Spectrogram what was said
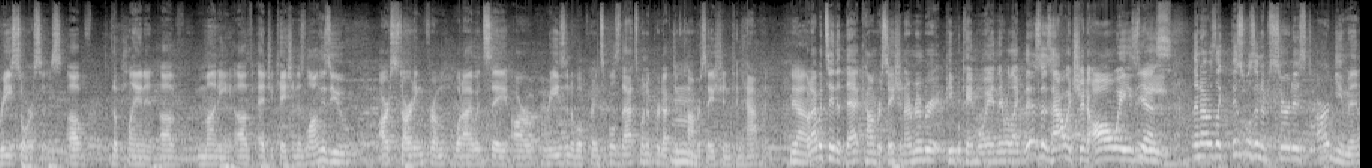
resources of the planet of money of education as long as you are starting from what i would say are reasonable principles that's when a productive mm. conversation can happen Yeah. but i would say that that conversation i remember people came away and they were like this is how it should always Yes. be and I was like, this was an absurdist argument.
